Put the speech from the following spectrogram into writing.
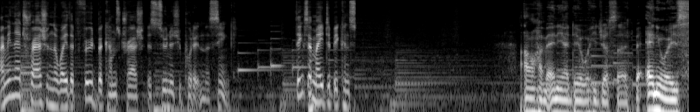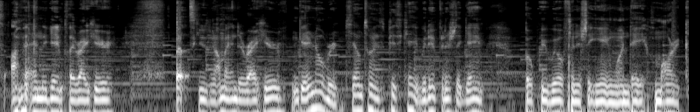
I mean they're trash in the way that food becomes trash as soon as you put it in the sink. Things are made to be cons- I don't have any idea what he just said. But anyways, I'm gonna end the gameplay right here. Uh, excuse me, I'm gonna end it right here. I'm getting over it. See, I'm telling you, it's a piece of cake. We didn't finish the game, but we will finish the game one day. Mark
